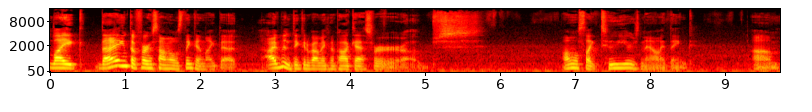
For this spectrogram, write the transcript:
like, that ain't the first time I was thinking like that. I've been thinking about making a podcast for uh, almost like two years now, I think. Um,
